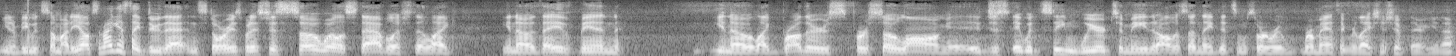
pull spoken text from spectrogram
you know, be with somebody else. And I guess they do that in stories, but it's just so well established that like, you know, they've been, you know, like brothers for so long. It it just it would seem weird to me that all of a sudden they did some sort of re- romantic relationship there. You know.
